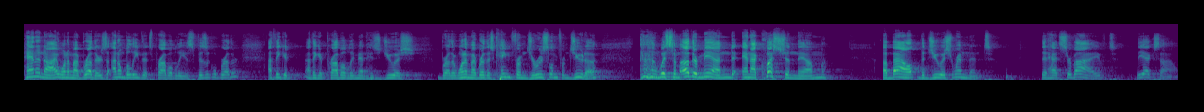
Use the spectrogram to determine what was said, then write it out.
Hanani, one of my brothers, I don't believe that's probably his physical brother. I think it, I think it probably meant his Jewish brother. One of my brothers came from Jerusalem, from Judah, with some other men, and I questioned them about the Jewish remnant that had survived the exile.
